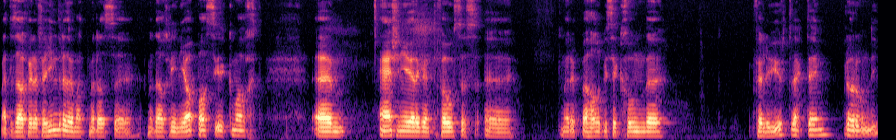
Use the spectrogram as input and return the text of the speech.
man hat das auch verhindern, darum hat man, das, äh, man auch kleine Anpassungen gemacht. Ähm, Ingenieure gehen davon aus, dass äh, man etwa eine halbe Sekunde verliert wegen dem pro Runde.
